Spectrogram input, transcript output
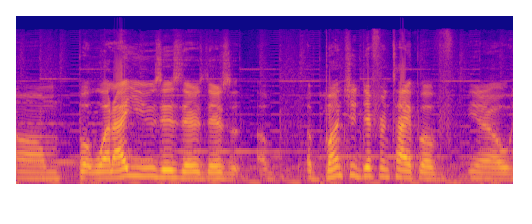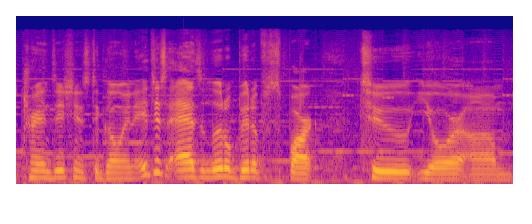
um but what I use is there's there's a, a, bunch of different type of you know transitions to go in. It just adds a little bit of spark to your um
